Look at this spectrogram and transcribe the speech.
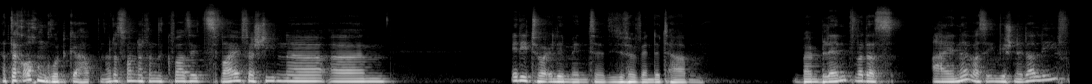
Hat doch auch einen Grund gehabt. Ne? Das waren doch dann quasi zwei verschiedene ähm, Editor-Elemente, die sie verwendet haben. Beim Blend war das eine, was irgendwie schneller lief,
